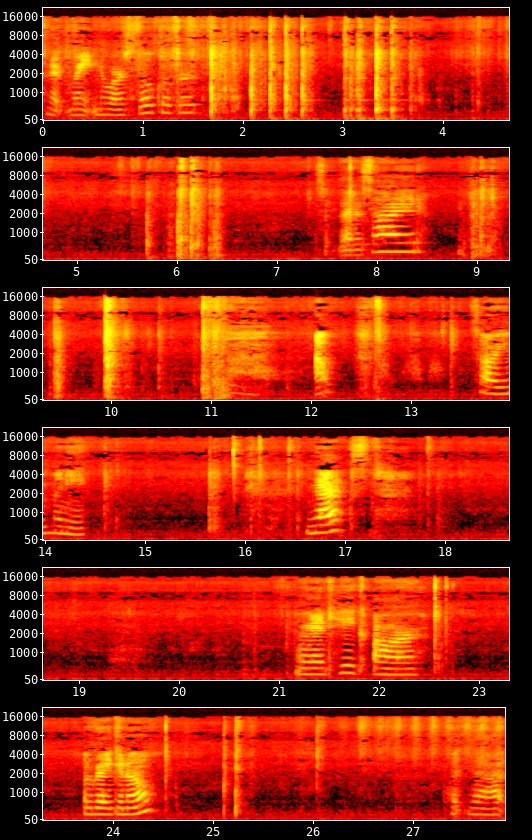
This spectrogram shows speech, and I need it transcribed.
Put it right into our slow cooker. That aside. Ow. Sorry, my knee. Next, we're going to take our oregano, put that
